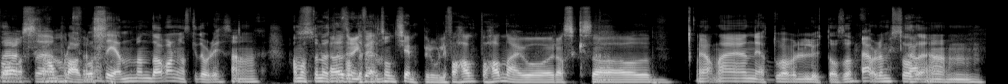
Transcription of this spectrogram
det. Oss, eh, Han mot plaga oss igjen, men da var han ganske dårlig. Så han måtte ja, Det trenger ikke være sånn kjemperolig for han, for han er jo rask, så Ja, nei, Neto var vel ute også for Ja. dem, så Ja. det, um,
